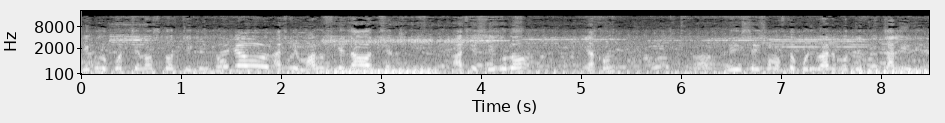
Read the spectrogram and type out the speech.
যেগুলো করছে নষ্ট হচ্ছে। কিন্তু আজকে মানুষকে দেওয়া হচ্ছে না। আজকে সেগুলো এখন এই সেই সমস্ত পরিবারের মধ্যে চালিয়ে দিতে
